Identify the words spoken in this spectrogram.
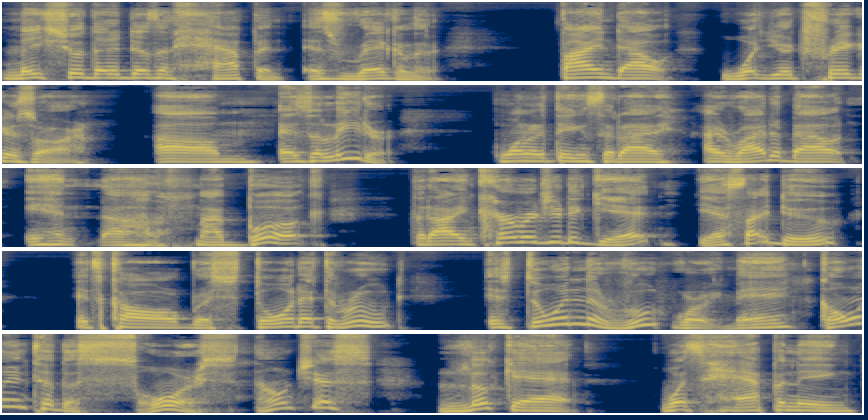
Make sure that it doesn't happen as regular. Find out what your triggers are um, as a leader. One of the things that I, I write about in uh, my book that I encourage you to get, yes, I do. It's called Restored at the Root. Is doing the root work, man. Going to the source. Don't just look at what's happening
